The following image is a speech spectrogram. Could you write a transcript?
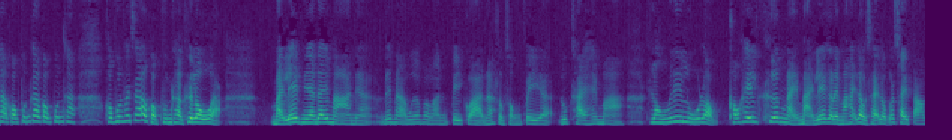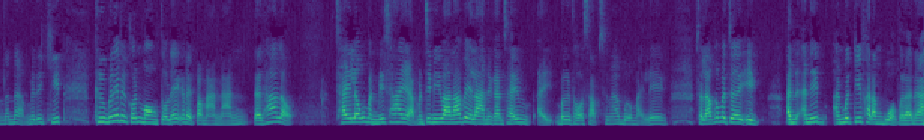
ค่ะขอบคุณค่ะขอบคุณค่ะ ขอบคุณพระเจ้าขอบคุณค่ะคือเราอะหมายเลขเนี้ยได้มาเนี่ย ได้มาเมื่อประมาณปีกว่านะสองสองปีอะลูกชายให้มา เราไม่ได้รู้หรอกเขาให้เครื่องไหนหมายเลขอะไรมาให้เราใช้เราก็ใช้ตามนั้นน่ะไม่ได้คิด คือไม่ได้เป็นคนมองตัวเลขอะไรประมาณนั้น แต่ถ้าเราใช้แล้วมันไม่ใช่อะ มันจะมีวาระเวลาในการใช้ไอ้เบอร์โทรศัพท์ใช่ไหมเบอร์หมายเลข เสร็จแล้วก็มาเจออีก อันอันนี้อันเมื่อกี้พลังบวกไปแล้วนะ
